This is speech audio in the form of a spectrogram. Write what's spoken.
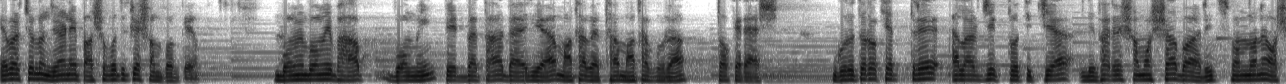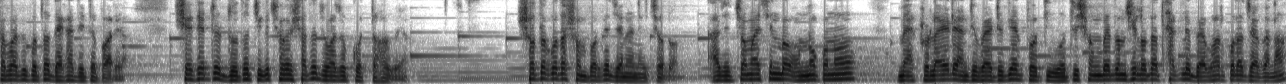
এবার চলুন জেনে নেই পার্শ্ব প্রতিক্রিয়া সম্পর্কে। বমি বমি ভাব, বমি, পেট ব্যথা, ডায়রিয়া, মাথা ব্যথা, মাথা ঘোরা ত্বকের অ্যাশ গুরুতর ক্ষেত্রে অ্যালার্জিক প্রতিক্রিয়া, লিভারের সমস্যা বা হৃদস্পন্দনে অস্বাভাবিকতা দেখা দিতে পারে। সেক্ষেত্রে দ্রুত চিকিৎসকের সাথে যোগাযোগ করতে হবে। সতর্কতা সম্পর্কে জেনে নেই, চলুন। আজিথ্রোমাইসিন বা অন্য কোনো ম্যাক্রোলাইড অ্যান্টিবায়োটিকের প্রতি অতি সংবেদনশীলতা থাকলে ব্যবহার করা যাবে না।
